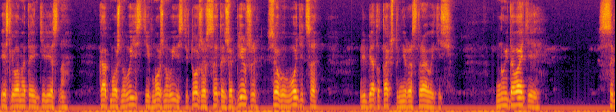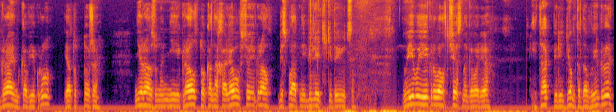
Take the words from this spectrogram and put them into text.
если вам это интересно. Как можно вывести? Можно вывести тоже с этой же биржи. Все выводится. Ребята, так что не расстраивайтесь. Ну и давайте сыграем-ка в игру. Я тут тоже ни разу не играл, только на халяву все играл. Бесплатные билетики даются. Ну и выигрывал, честно говоря. Итак, перейдем тогда в игры.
